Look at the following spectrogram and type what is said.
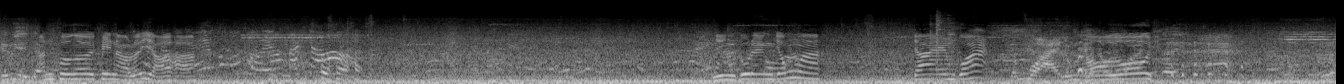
Kiểu gì vậy? Anh phương ơi khi nào lấy vợ hả? Nhìn cô đen giống uh, cha em quá. Đúng hoài luôn. Trời ơi.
